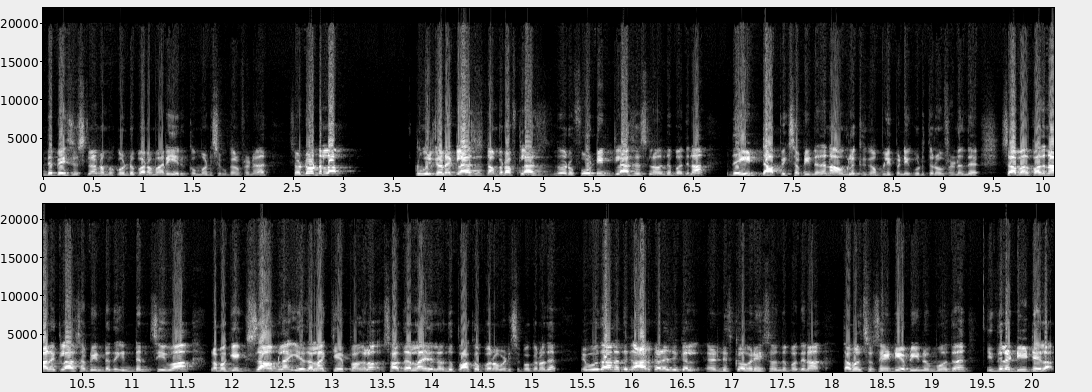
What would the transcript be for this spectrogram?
இந்த பேசிஸில் நம்ம கொண்டு போகிற மாதிரி இருக்கும் முடிச்சு ஃப்ரெண்ட் ஸோ டோட்டலாக உங்களுக்கான கிளாஸஸ் நம்பர் ஆஃப் கிளாஸஸ் வந்து ஒரு ஃபோர்டீன் கிளாஸஸ்ல வந்து பார்த்தீங்கன்னா இந்த எயிட் டாபிக்ஸ் அப்படின்றத நான் உங்களுக்கு கம்ப்ளீட் பண்ணி கொடுத்துருவோம் ஃப்ரெண்ட் வந்து. ஸோ அப்போ பதினாலு கிளாஸ் அப்படின்றது இன்டென்சிவா நமக்கு எக்ஸாம்ல எதெல்லாம் கேட்பாங்களோ ஸோ அதெல்லாம் இதில் வந்து பார்க்க போறோம் படிச்சு பார்க்குறோம். வந்து உதாரணத்துக்கு ஆர்காலஜிக்கல் டிஸ்கவரிஸ் வந்து பார்த்தீங்கன்னா தமிழ் சொசைட்டி அப்படின்னும் போது இதில் டீட்டெயிலாக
